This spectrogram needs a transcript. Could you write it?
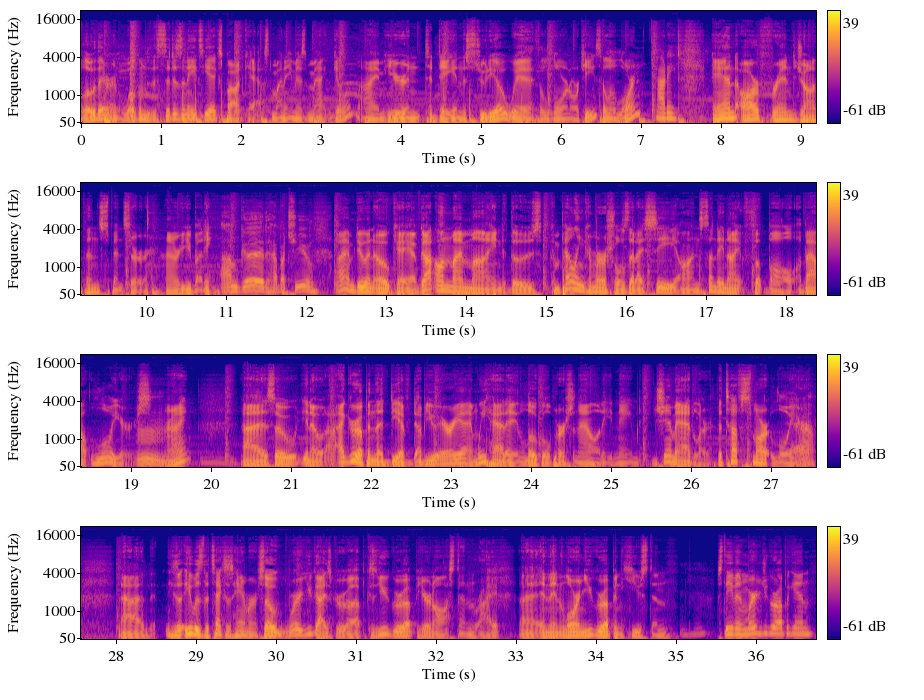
Hello there, and welcome to the Citizen ATX podcast. My name is Matt Gillum. I am here in, today in the studio with Lauren Ortiz. Hello, Lauren. Howdy. And our friend Jonathan Spencer. How are you, buddy? I'm good. How about you? I am doing okay. I've got on my mind those compelling commercials that I see on Sunday Night Football about lawyers, right? Uh, so, you know, I grew up in the DFW area, and we had a local personality named Jim Adler, the tough, smart lawyer. Uh, he's, he was the Texas Hammer. So, where you guys grew up, because you grew up here in Austin, Right. Uh, and then Lauren, you grew up in Houston. Stephen, where did you grow up again?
